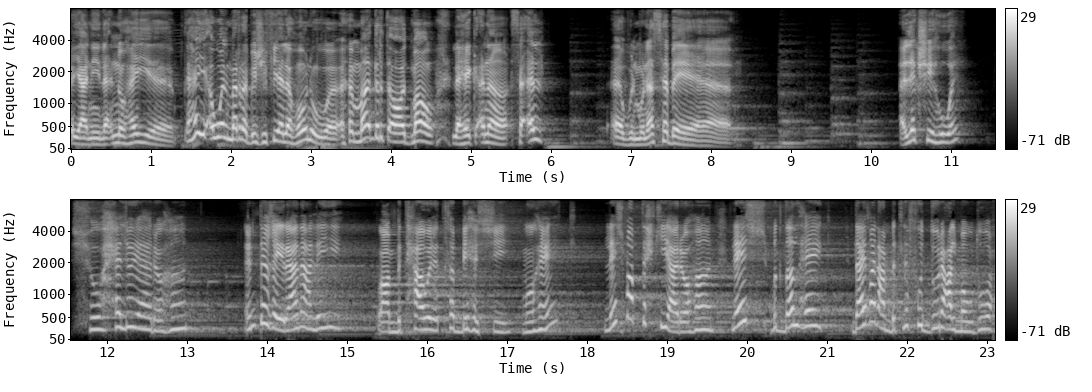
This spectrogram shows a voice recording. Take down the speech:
يعني لأنه هي هي أول مرة بيجي فيها لهون وما قدرت أقعد معه. لهيك أنا سألت وبالمناسبه قال لك شي هو؟ شو حلو يا روهان. أنت غيران علي وعم بتحاول تخبي هالشي مو هيك؟ ليش ما بتحكي يا روهان؟ ليش بتضل هيك؟ دايما عم بتلف وتدور على الموضوع.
